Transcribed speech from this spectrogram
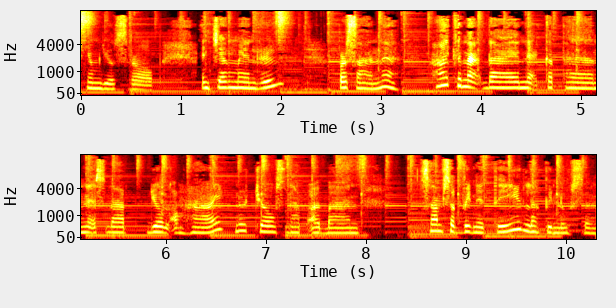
ខ្ញុំយល់ស្របអញ្ចឹងមែនឬប្រសើរណាស់ហើយខណៈដែលអ្នកគិតថាអ្នកស្ដាប់យល់អស់ហើយនោះចូលស្ដាប់ឲ្យបាន30វិនាទីលើសពីនោះសិន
